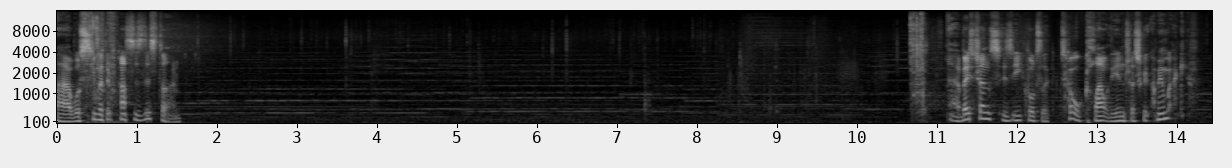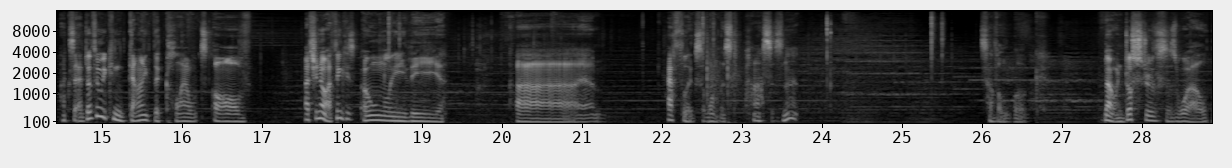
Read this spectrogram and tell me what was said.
uh, we'll see whether it passes this time. Uh, base chance is equal to the total clout of the interest group. I mean, like I said, I don't think we can guide the clout of... Actually, no, I think it's only the uh, Catholics that want this to pass, isn't it? Let's have a look. No, industrialists as well.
